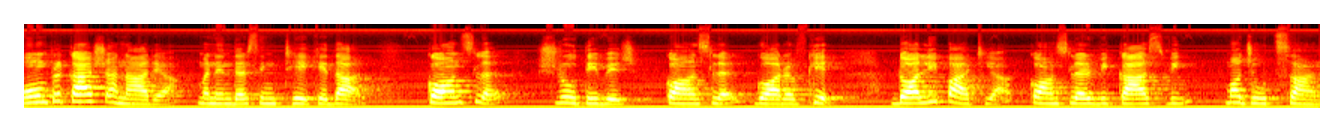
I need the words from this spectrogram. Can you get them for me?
ਓਮ ਪ੍ਰਕਾਸ਼ ਅਨਾਰਿਆ, ਮਨਿੰਦਰ ਸਿੰਘ ਠੇਕੇਦਾਰ, councillor Shruti Vij, councillor Gaurav Gill Dolly Patia councillor Vikas ਵੀ ਮੌਜੂਦ ਸਨ।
